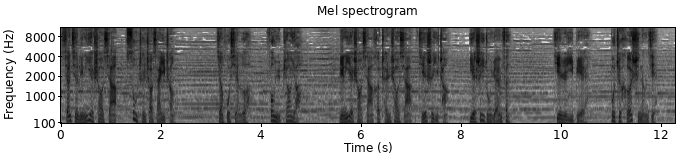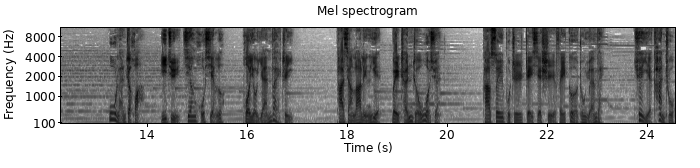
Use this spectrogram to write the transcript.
想请灵叶少侠送陈少侠一程。江湖险恶，风雨飘摇，灵叶少侠和陈少侠结识一场，也是一种缘分。今日一别，不知何时能见。乌兰这话一句江湖险恶，颇有言外之意。他想拉灵叶为陈哲斡旋。他虽不知这些是非个中原委，却也看出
